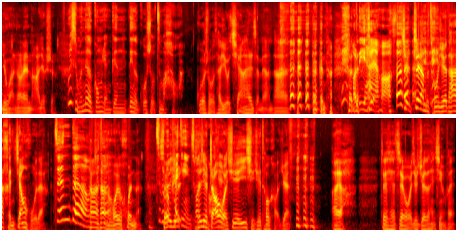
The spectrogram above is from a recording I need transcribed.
你晚上来拿就是。为什么那个工人跟那个国手这么好啊？国手他有钱还是怎么样？他 他跟他好厉害哈！这这样的同学他很江湖的，真的，他他很会混的，所以就所以就找我去一起去偷考卷。哎呀，这些这个我就觉得很兴奋，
